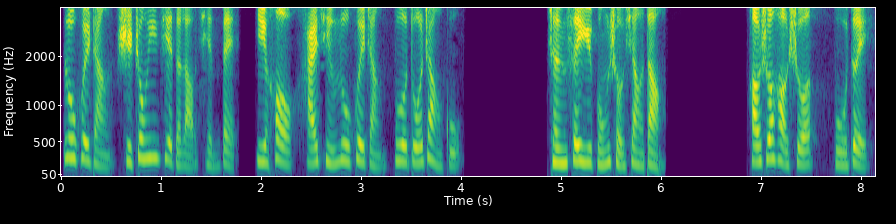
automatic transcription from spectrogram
陆会长是中医界的老前辈，以后还请陆会长多多照顾。陈飞宇拱手笑道：“好说好说，不对，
